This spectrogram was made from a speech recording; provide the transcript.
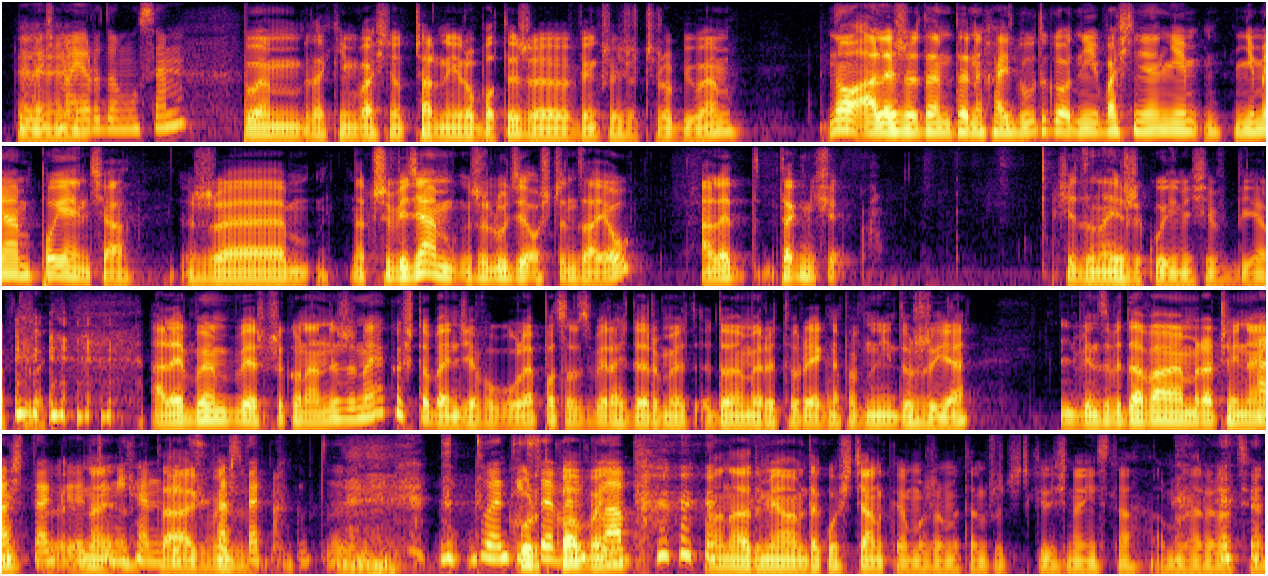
Byłeś E, majordomusem? Byłem takim właśnie od czarnej roboty, że większość rzeczy robiłem. No, ale że ten, ten hajs był, tylko nie, właśnie nie, nie miałem pojęcia, że... Znaczy wiedziałem, że ludzie oszczędzają, ale tak mi się... Siedzę na jeżyku i mi się wbija w tyłek. Ale byłem, wiesz, przekonany, że no jakoś to będzie w ogóle. Po co zbierać do, emery- do emerytury, jak na pewno nie dożyję. Więc wydawałem raczej na... Hashtag na, Jimi Hendrix, tak, hashtag 27 Kurt Cobain. Club. No nawet miałem taką ściankę, możemy ten wrzucić kiedyś na Insta albo na relację.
